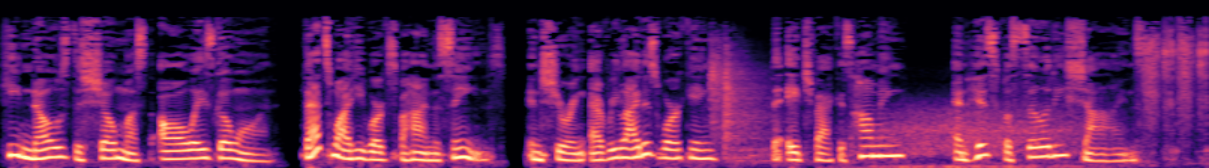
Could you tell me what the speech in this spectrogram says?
he knows the show must always go on. That's why he works behind the scenes, ensuring every light is working, the HVAC is humming, and his facility shines.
